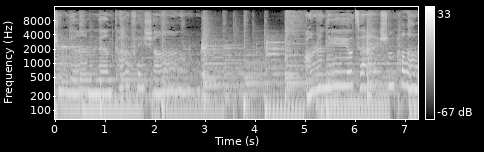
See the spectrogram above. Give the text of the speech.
寻淡淡咖啡香。恍然你又在身旁，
